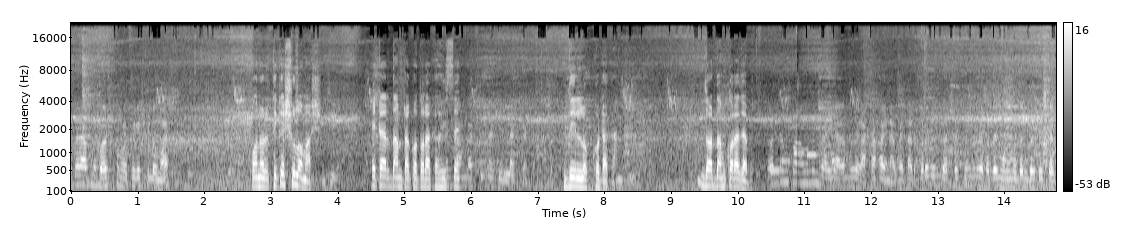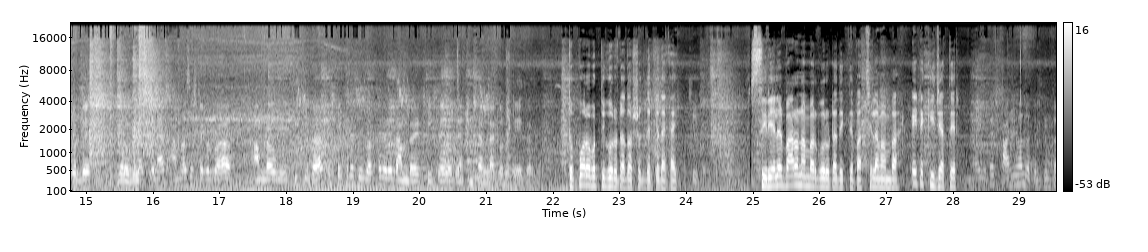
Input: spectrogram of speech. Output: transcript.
এটার আপনি বয়স পনেরো থেকে ষোলো মাস। পনেরো থেকে ষোলো মাস। জি। এটার দামটা কত রাখা হয়েছে? দেড় লক্ষ টাকা। দরদাম করা যাবে। দরদাম করার মতন জায়গা রাখা হয় না ভাই। তারপরে যদি দর্শক বন্ধুরা তাদের মন মতন করে চেষ্টা করবে গরুগুলা কেনার আমরাও চেষ্টা করব আমরাও বিক্রি করার। তো সেক্ষেত্রে দুই পক্ষে যাতে দাম দরে ঠিক হয়ে যাবে ইনশাল্লাহ গরু হয়ে যাবে। তো পরবর্তী গরুটা দর্শকদেরকে দেখাই। ঠিক আছে। সিরিয়ালের বারো নাম্বার গরুটা দেখতে পাচ্ছিলাম আমরা। এটা কি জাতের? কিন্তু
